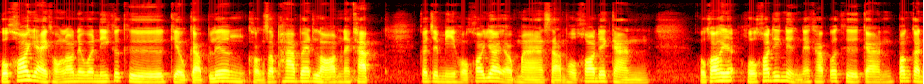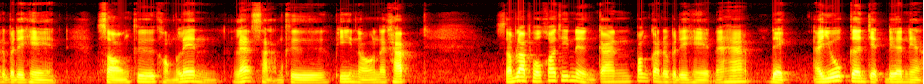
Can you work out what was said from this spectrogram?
หัวข้อใหญ่ของเราในวันนี้ก็คือเกี่ยวกับเรื่องของสภาพแวดล้อมนะครับ ก็จะมีหัวข้อย่อยออกมา 3 หัวข้อด้วยกัน หัวข้อหัวข้อที่1นนะครับก็คือการป้องกันอุบัติเหตุ 2 คือของเล่นและ 3 คือพี่น้องนะครับสำหรับหัวข้อที่ 1 การป้องกันอุบัติเหตุนะฮะเด็กอายุเกิน 7 เดือนเนี่ย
